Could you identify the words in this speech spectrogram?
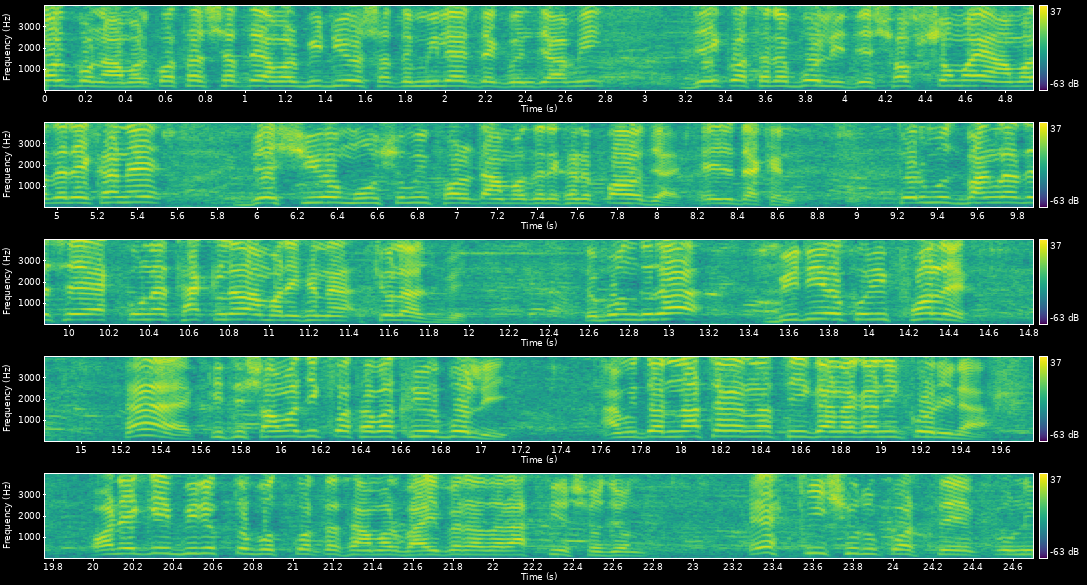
গল্প না। আমার কথার সাথে, আমার ভিডিওর সাথে মিলাই দেখবেন যে আমি যেই কথাটা বলি, যে সব সময় আমাদের এখানে দেশীয় মৌসুমি ফলটা আমাদের এখানে পাওয়া যায়। এই যে দেখেন তরমুজ বাংলাদেশে এক কোণায় থাকলেও আমার এখানে চলে আসবে। তো বন্ধুরা ভিডিও করি ফলের। হ্যাঁ কিছু সামাজিক কথাবার্তাও বলি। আমি তো আর নাচানাচি গানাগানি করি না। অনেকেই বিরক্ত বোধ করতেছে আমার ভাই বেড়াদার আত্মীয় স্বজন। এ, কি শুরু করছে? উনি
